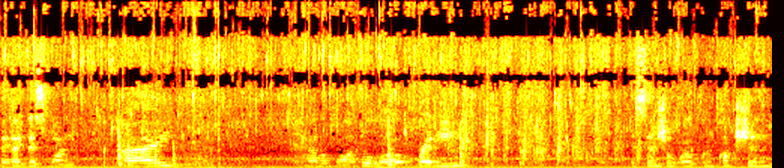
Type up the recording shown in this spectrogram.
I like this one. I have a bottle of ready essential oil concoction.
